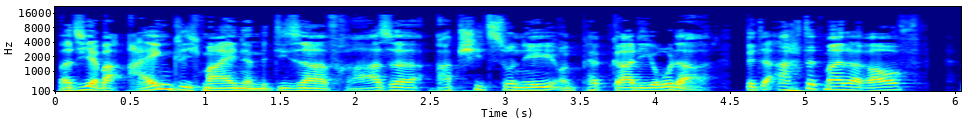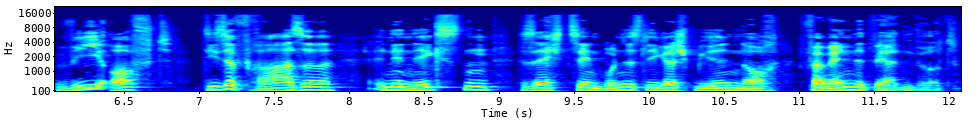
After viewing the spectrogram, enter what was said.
Was ich aber eigentlich meine mit dieser Phrase Abschiedstournee und Pep Guardiola, bitte achtet mal darauf, wie oft diese Phrase in den nächsten 16 Bundesligaspielen noch verwendet werden wird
